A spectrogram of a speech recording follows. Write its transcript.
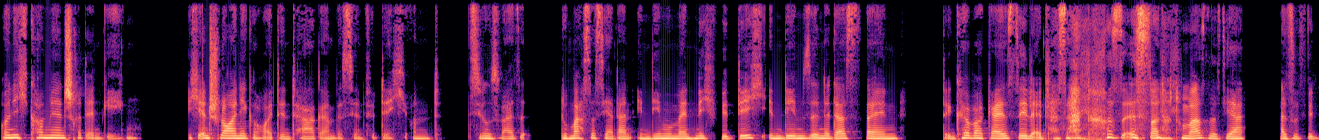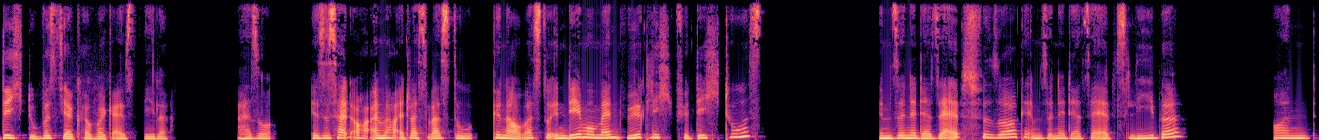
und ich komme dir einen Schritt entgegen. Ich entschleunige heute den Tag ein bisschen für dich und beziehungsweise du machst es ja dann in dem Moment nicht für dich, in dem Sinne, dass dein, dein Körper, Geist, Seele etwas anderes ist, sondern du machst es ja, also für dich, du bist ja Körper, Geist, Seele. Also ist es halt auch einfach etwas, was du, genau, was du in dem Moment wirklich für dich tust, im Sinne der Selbstfürsorge, im Sinne der Selbstliebe. Und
